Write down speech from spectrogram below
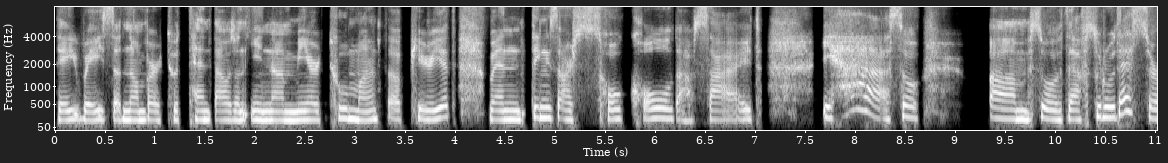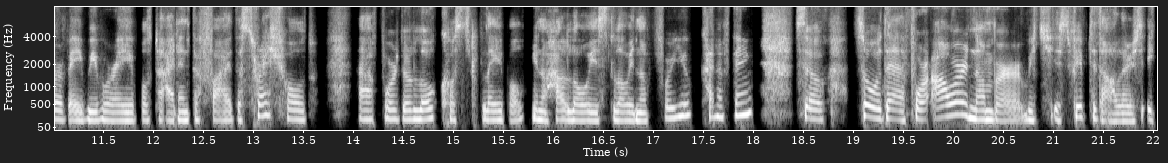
they raised the number to ten thousand in a mere two month period when things are so cold outside. Yeah, so um, so through that survey, we were able to identify the threshold uh, for the low cost label. You know how low is low enough for you, kind of thing. So, so that for our number, which is fifty dollars, it,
